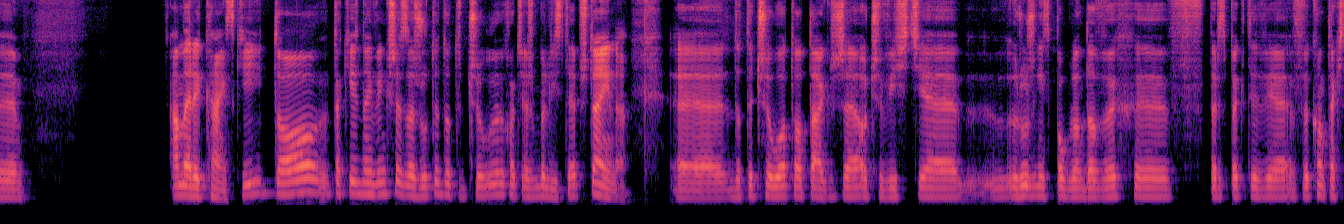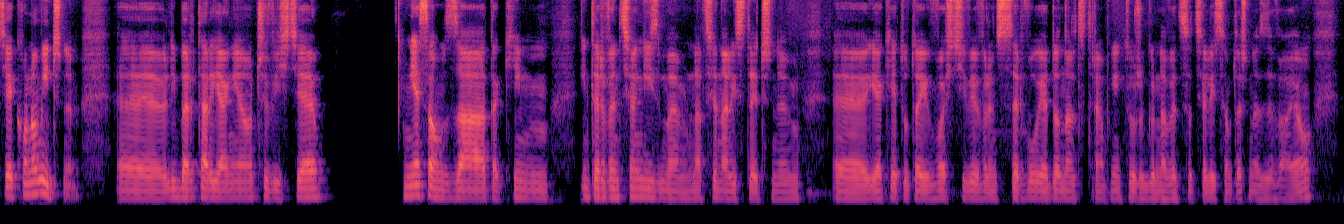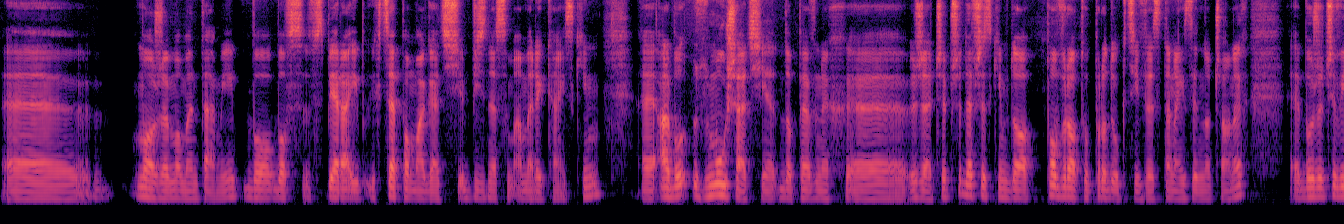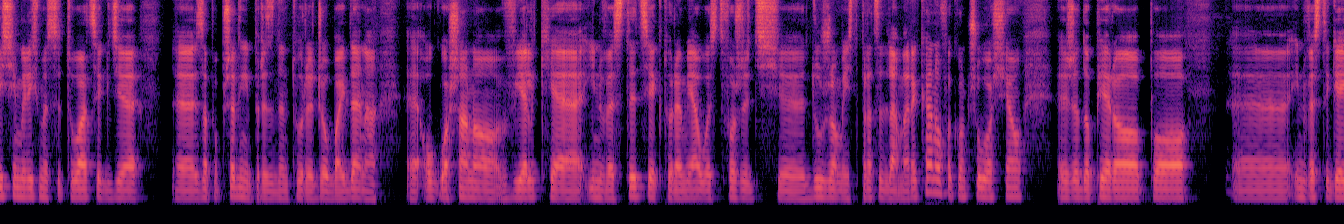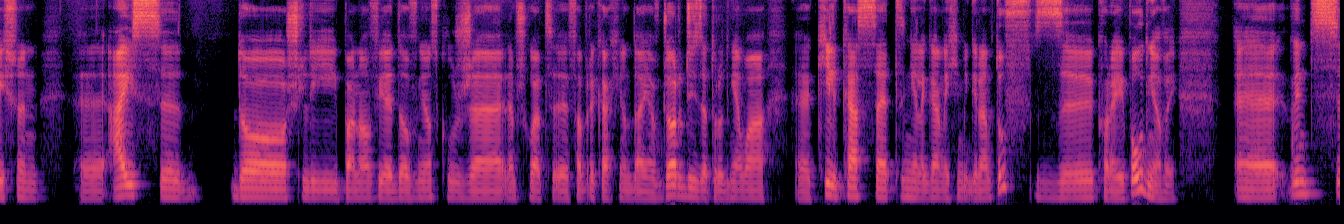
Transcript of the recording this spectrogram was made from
e, amerykański, to takie największe zarzuty dotyczyły chociażby listy Epsteina. E, Dotyczyło to także oczywiście różnic poglądowych e, w perspektywie, w kontekście ekonomicznym. E, Libertarianie oczywiście nie są za takim interwencjonizmem nacjonalistycznym, jakie tutaj właściwie wręcz serwuje Donald Trump. Niektórzy go nawet socjalistą też nazywają. Może momentami, bo, bo ws- wspiera i chce pomagać biznesom amerykańskim, e, albo zmuszać je do pewnych e, rzeczy, przede wszystkim do powrotu produkcji w Stanach Zjednoczonych, e, bo rzeczywiście mieliśmy sytuację, gdzie za poprzedniej prezydentury Joe Bidena ogłaszano wielkie inwestycje, które miały stworzyć dużo miejsc pracy dla Amerykanów, a kończyło się, że dopiero po investigation ICE doszli panowie do wniosku, że na przykład e, fabryka Hyundai w Georgii zatrudniała e, kilkaset nielegalnych imigrantów z Korei Południowej. E, Więc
